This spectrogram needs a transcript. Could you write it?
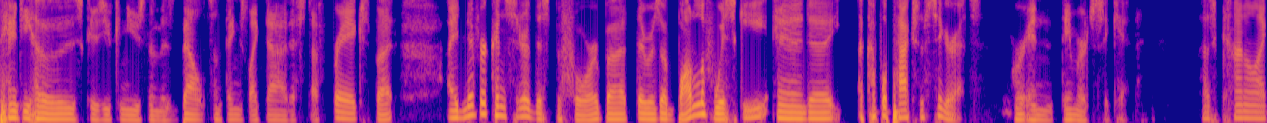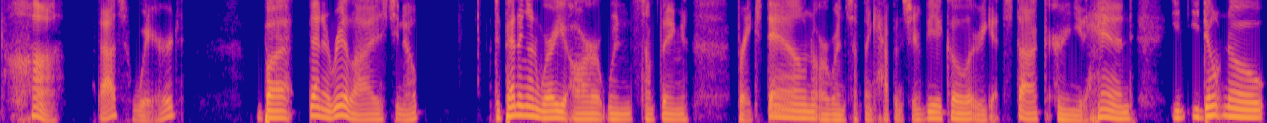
pantyhose because you can use them as belts and things like that if stuff breaks. But I'd never considered this before. But there was a bottle of whiskey and uh, a couple packs of cigarettes were in the emergency kit. I was kind of like, huh, that's weird. But then I realized, you know, depending on where you are when something breaks down or when something happens to your vehicle or you get stuck or you need a hand, you, you don't know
